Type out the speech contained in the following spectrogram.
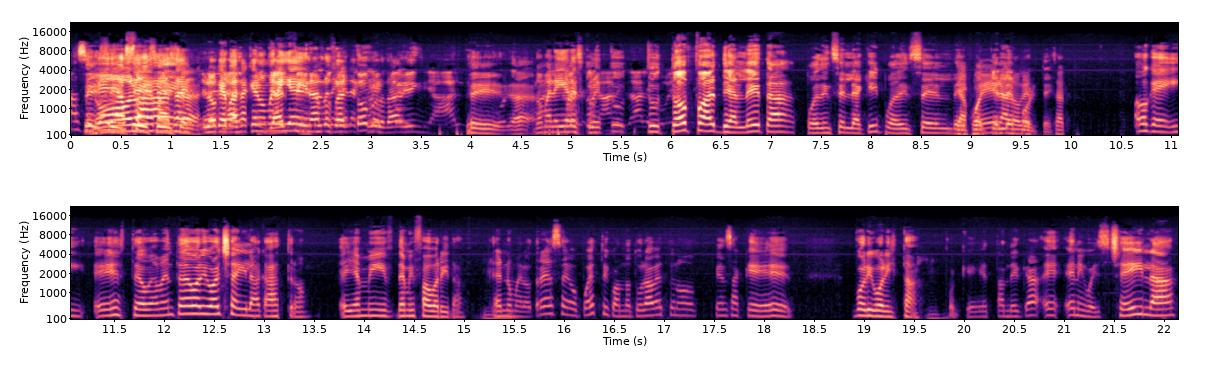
así Sí, que no, ya no, sabe. sí, sí. Lo que pasa es que no me leí el- script. bien. Sí, ah, No me leí el script. tu, top 5 de atletas pueden ser de aquí, pueden ser de, De cualquier deporte. exacto. Ok, este, obviamente de voleibol, Sheila Castro. Ella es mi, de mis favoritas. El número 13, opuesto, y cuando tú la ves, tú no piensas que es voleibolista. Porque es tan delgada. Eh, Anyways, Sheila.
